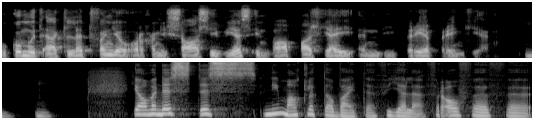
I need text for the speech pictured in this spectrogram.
hoekom moet ek lid van jou organisasie wees en waar pas jy in die breë prentjie in Ja, want dis dis nie maklik daar buite vir julle, veral vir vir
